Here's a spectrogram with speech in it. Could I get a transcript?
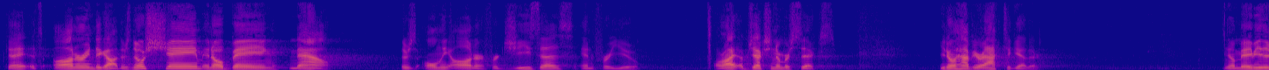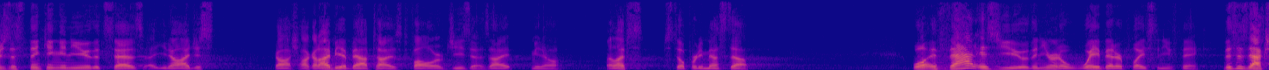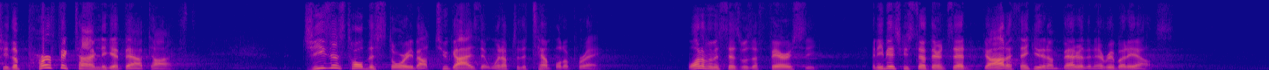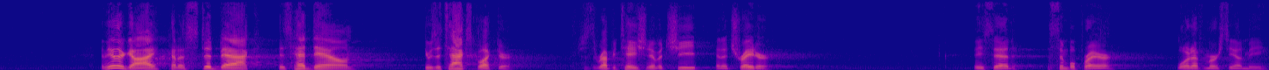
Okay? It's honoring to God. There's no shame in obeying now. There's only honor for Jesus and for you. All right? Objection number six. You don't have your act together. You know, maybe there's this thinking in you that says, uh, you know, I just, gosh, how could I be a baptized follower of Jesus? I, you know, my life's still pretty messed up. Well, if that is you, then you're in a way better place than you think. This is actually the perfect time to get baptized. Jesus told this story about two guys that went up to the temple to pray. One of them, it says, was a Pharisee. And he basically stood there and said, God, I thank you that I'm better than everybody else. And the other guy kind of stood back, his head down. He was a tax collector, the reputation of a cheat and a traitor. And he said, A simple prayer Lord, have mercy on me,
